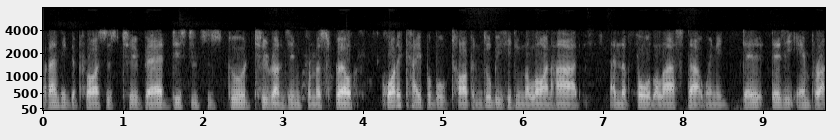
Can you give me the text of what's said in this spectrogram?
I don't think the price is too bad. Distance is good. Two runs in from a spell quite a capable type and will be hitting the line hard. And the four, the last start winning De- Desi Emperor,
